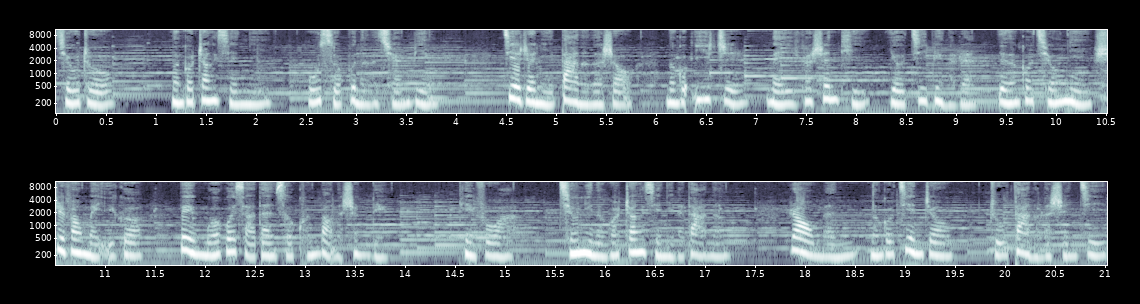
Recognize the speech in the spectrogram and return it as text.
求主能够彰显你无所不能的权柄，借着你大能的手，能够医治每一个身体有疾病的人，也能够求你释放每一个被魔鬼撒旦所捆绑的生灵。天父啊，求你能够彰显你的大能，让我们能够见证主大能的神迹。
